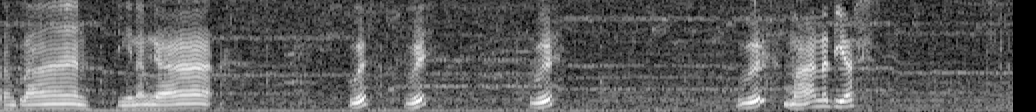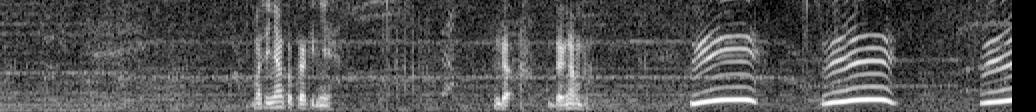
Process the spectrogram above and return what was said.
Pelan-pelan. Dinginan nggak? Weh, weh, weh, weh. Mana Dias? Masih nyangkut kakinya? Enggak, udah ngambang. Wih, wih, wih,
